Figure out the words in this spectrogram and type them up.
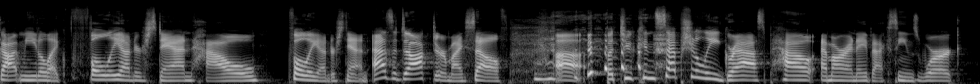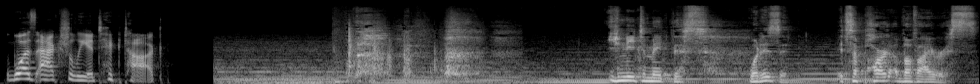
got me to like fully understand how fully understand as a doctor myself, uh, but to conceptually grasp how mRNA vaccines work was actually a TikTok. You need to make this. What is it? It's a part of a virus.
